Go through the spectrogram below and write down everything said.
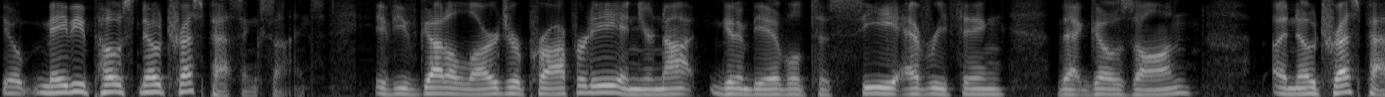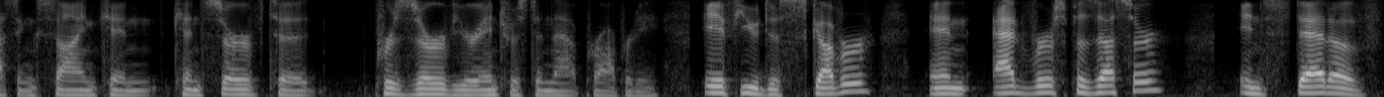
you know, maybe post no trespassing signs. If you've got a larger property and you're not going to be able to see everything that goes on, a no trespassing sign can can serve to preserve your interest in that property. If you discover an adverse possessor, instead of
